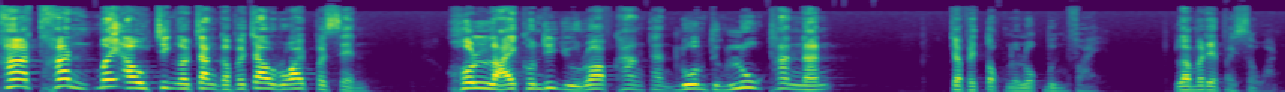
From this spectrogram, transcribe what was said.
ถ้าท่านไม่เอาจริงเอาจังกับพระเจ้าร้อยเปอร์เซ็นคนหลายคนที่อยู่รอบข้างท่าน รวมถึงลูกท่านนั้น จะไปตกนรกบึงไฟ แล้วไม่ได้ไปสวรรค์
